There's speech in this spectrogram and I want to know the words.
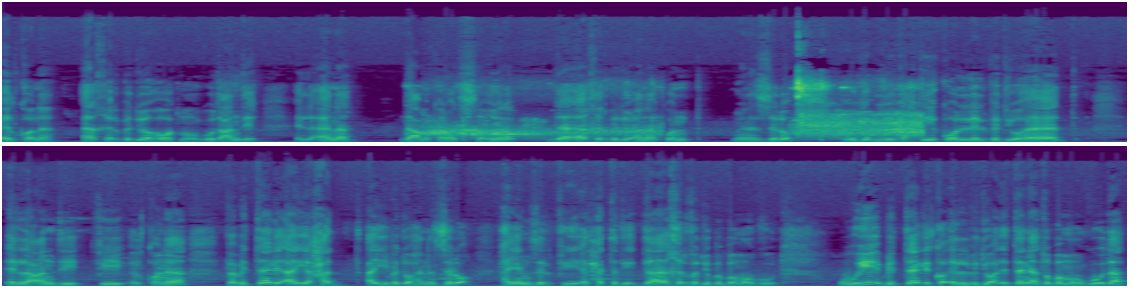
القناة. آخر فيديو اهوت موجود عندي اللي أنا دعم القنوات الصغيرة. ده آخر فيديو أنا كنت منزله ويجيب لي تحتيه كل الفيديوهات اللي عندي في القناة. فبالتالي أي حد أي فيديو هنزله هينزل في الحتة دي. ده آخر فيديو بيبقى موجود. وبالتالي الفيديوهات التانية هتبقى موجودة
